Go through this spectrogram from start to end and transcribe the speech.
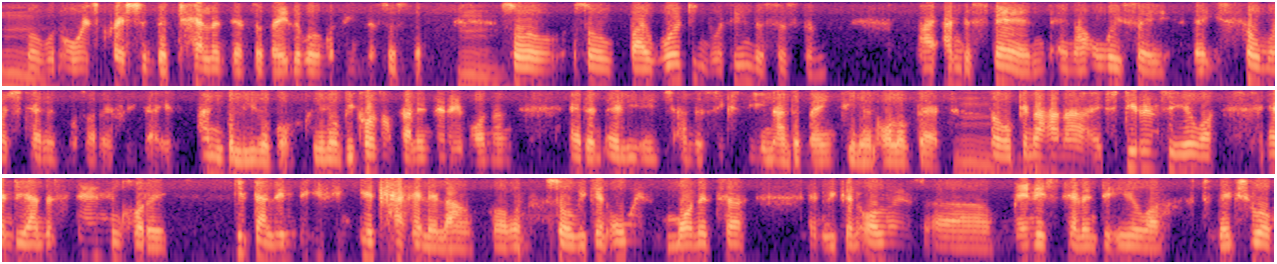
Mm. people would always question the talent that's available within the system. Mm. So, so by working within the system, I understand, and I always say there is so much talent for South Africa. It's unbelievable, you know, because of talented Ebonan at an early age, under 16, under 19, and all of that. Mm. So, ke nagana experience eo and the understanding gore ke talent e tlhagelelang so we can always monitor and we can always uh, manage talent eo to make sure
